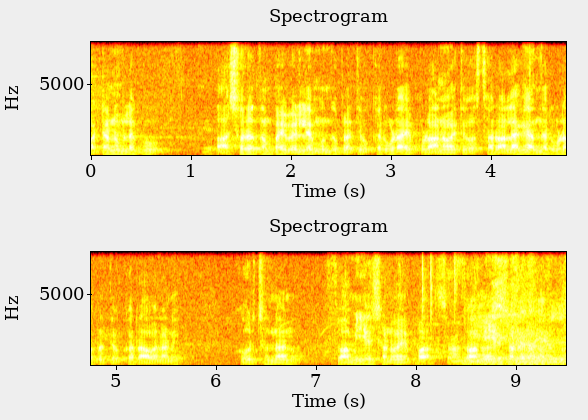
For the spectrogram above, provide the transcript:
పట్టణంలకు అశ్వరథంపై వెళ్ళే ముందు ప్రతి ఒక్కరు కూడా ఎప్పుడు ఆనవాయితీ వస్తారు అలాగే అందరూ కూడా ప్రతి ఒక్కరు రావాలని కోరుచున్నాను. స్వామియే శరణమయ్యప్ప. స్వామియే శరణమయ్యప్ప.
